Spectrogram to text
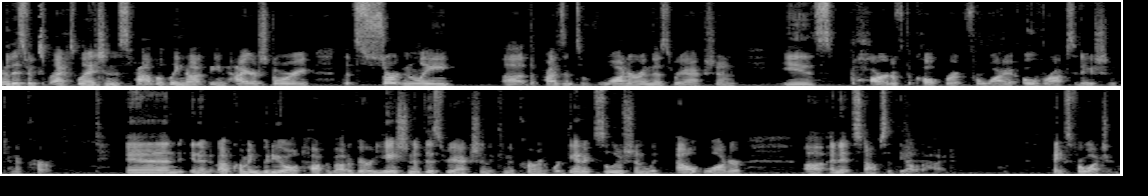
Now, this explanation is probably not the entire story, but certainly uh, the presence of water in this reaction is part of the culprit for why overoxidation can occur. And in an upcoming video, I'll talk about a variation of this reaction that can occur in organic solution without water, uh, and it stops at the aldehyde. Thanks for watching.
